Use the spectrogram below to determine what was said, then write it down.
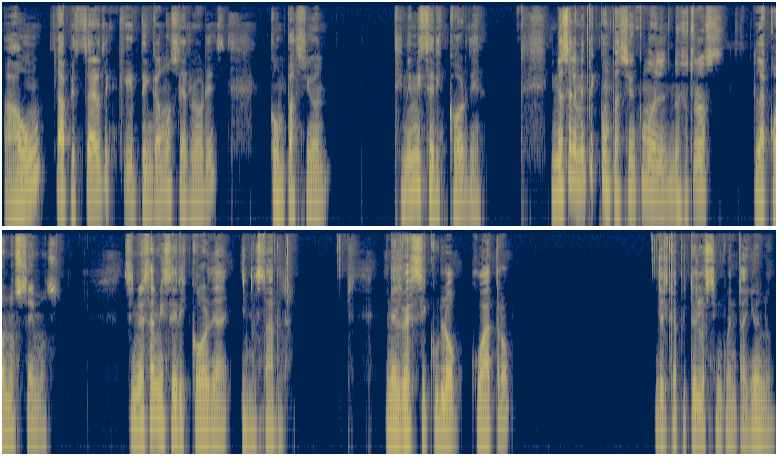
aún a pesar de que tengamos errores, compasión, tiene misericordia. Y no solamente compasión como nosotros la conocemos, sino esa misericordia y nos habla. En el versículo 4 del capítulo 51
